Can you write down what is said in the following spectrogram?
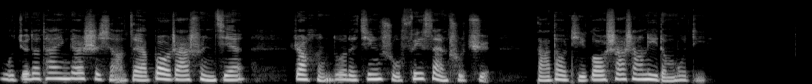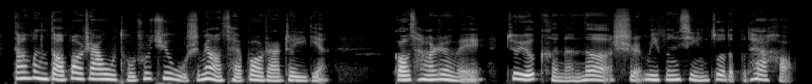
我觉得他应该是想在爆炸瞬间让很多的金属飞散出去，达到提高杀伤力的目的。当问到爆炸物投出去五十秒才爆炸这一点，高仓认为最有可能的是密封性做的不太好，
